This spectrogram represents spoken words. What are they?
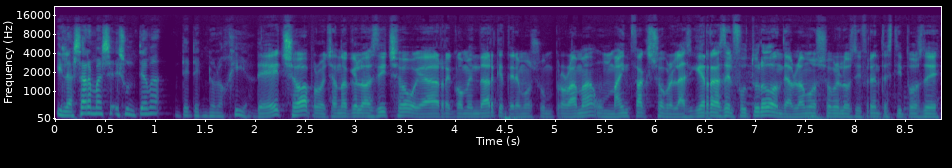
Y las armas es un tema de tecnología. De hecho, aprovechando que lo has dicho, voy a recomendar que tenemos un programa, un Mindfax sobre las guerras del futuro, donde hablamos sobre los diferentes tipos de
